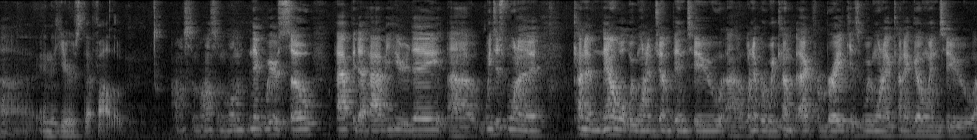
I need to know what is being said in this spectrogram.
uh, in the years that followed. Awesome, awesome. Well, Nick, we are so happy to have you here today. We just want to kind of now what we want to jump into uh, whenever we come back from break is we want to kind of go into uh,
